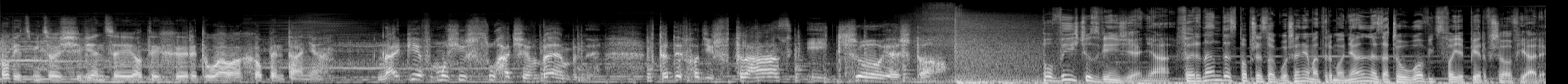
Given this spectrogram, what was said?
Powiedz mi coś więcej o tych rytuałach opętania. Najpierw musisz słuchać się w bębny. Wtedy wchodzisz w trans i czujesz to. Po wyjściu z więzienia, Fernandez poprzez ogłoszenia matrymonialne zaczął łowić swoje pierwsze ofiary.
